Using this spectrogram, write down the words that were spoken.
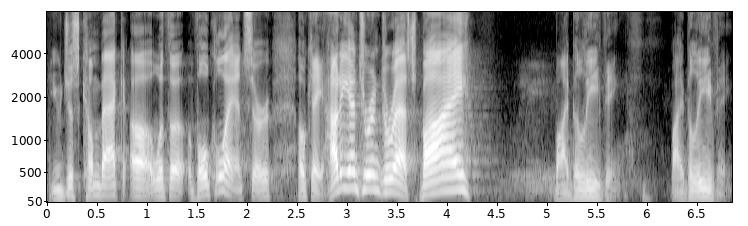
you just come back uh, with a vocal answer. Okay, how do you enter into rest? By? By believing. By believing.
